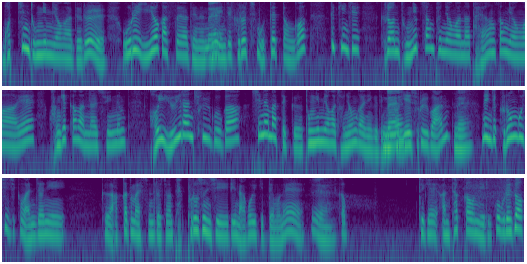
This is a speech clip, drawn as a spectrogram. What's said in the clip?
멋진 독립 영화들을 오래 이어갔어야 되는데 네. 이제 그렇지 못했던 것 특히 이제 그런 독립 장편 영화나 다양성 영화의 관객과 만날 수 있는 거의 유일한 출구가 시네마테크 독립 영화 전용관이거든요. 네. 예술관. 네. 근데 이제 그런 곳이 지금 완전히 그 아까도 말씀드렸지만 100% 손실이 나고 있기 때문에 예. 그러니까 되게 안타까운 일이고 그래서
